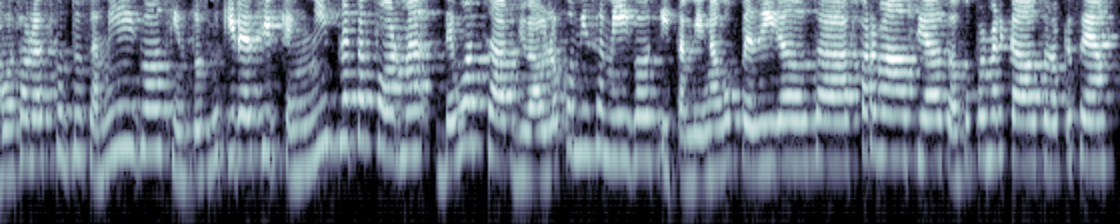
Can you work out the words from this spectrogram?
vos hablas con tus amigos y entonces quiere decir que en mi plataforma de WhatsApp yo hablo con mis amigos y también hago pedidos a farmacias o a supermercados o lo que sea.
